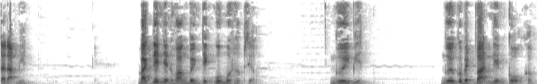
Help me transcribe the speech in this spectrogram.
Ta đã biết. Bạch Liên Nhân Hoàng bình tĩnh uống một hớp rượu. Ngươi biết Ngươi có biết vạn niên cổ không?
